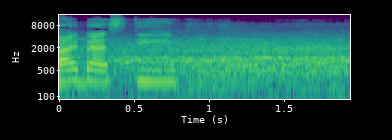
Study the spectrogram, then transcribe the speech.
Bye, bestie.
